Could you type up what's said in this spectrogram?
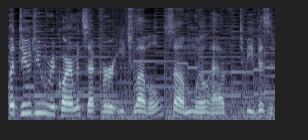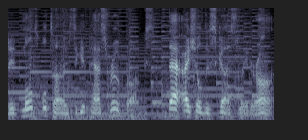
But due to requirements set for each level, some will have to be visited multiple times to get past roadblocks. That I shall discuss later on.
